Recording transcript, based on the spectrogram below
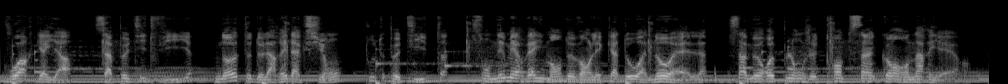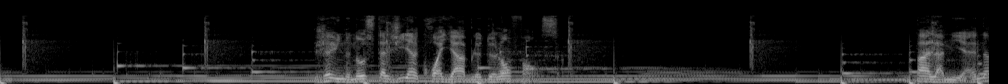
Voir Gaïa, sa petite fille, note de la rédaction, toute petite, son émerveillement devant les cadeaux à Noël, ça me replonge 35 ans en arrière. J'ai une nostalgie incroyable de l'enfance. Pas la mienne,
